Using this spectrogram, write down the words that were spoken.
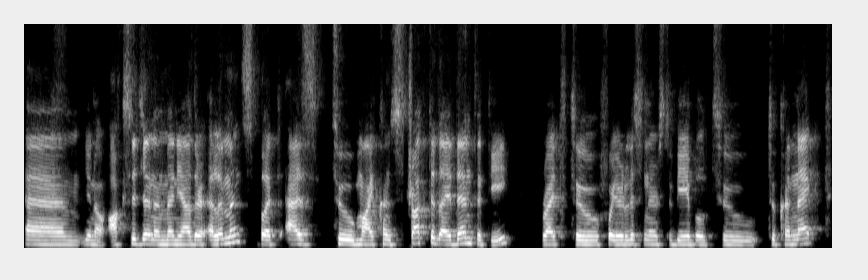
and you know oxygen and many other elements. But as to my constructed identity right to for your listeners to be able to to connect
